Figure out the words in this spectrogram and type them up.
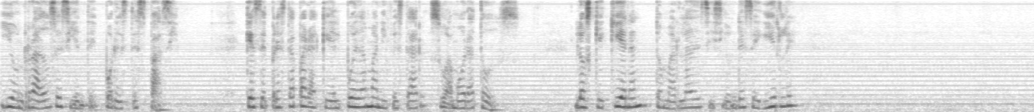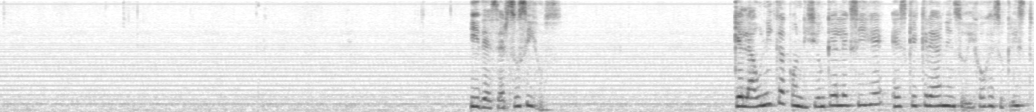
y honrado se siente por este espacio, que se presta para que Él pueda manifestar su amor a todos, los que quieran tomar la decisión de seguirle y de ser sus hijos. Que la única condición que Él exige es que crean en su Hijo Jesucristo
